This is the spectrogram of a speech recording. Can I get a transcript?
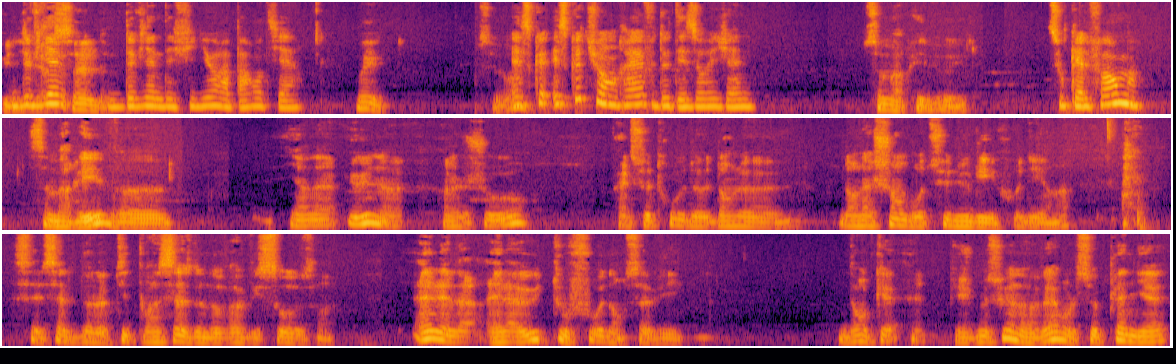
deviennent, deviennent, des figures à part entière. Oui, c'est vrai. Est-ce que, est que tu en rêves de tes origines? Ça m'arrive, oui. Sous quelle forme? Ça m'arrive. Euh, il y en a une, un jour, elle se trouve dans, le, dans la chambre au-dessus du lit, il faut dire. Hein. C'est celle de la petite princesse de Nova Vissos. Elle, elle a, eu tout faux dans sa vie. Donc, je me souviens d'un vers où elle se plaignait,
